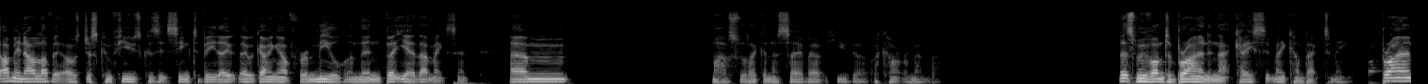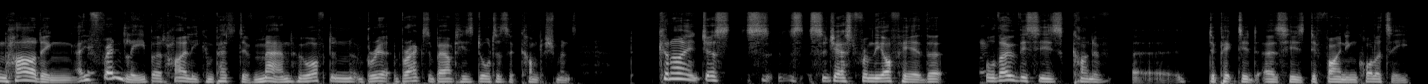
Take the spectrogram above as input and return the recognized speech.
I, mean, I love it. I was just confused because it seemed to be they they were going out for a meal and then, but yeah, that makes sense. Um, what else was I going to say about Hugo? I can't remember. Let's move on to Brian in that case. It may come back to me. Brian Harding, a friendly but highly competitive man who often bra- brags about his daughter's accomplishments. Can I just suggest from the off here that although this is kind of uh, depicted as his defining quality,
